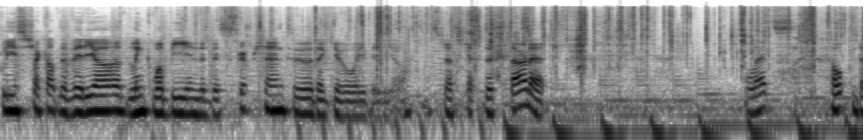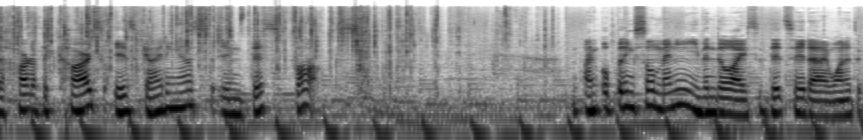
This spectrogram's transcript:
please check out the video. Link will be in the description to the giveaway video. Let's just get this started. Let's hope the heart of the cards is guiding us in this box. I'm opening so many even though I did say that I wanted to...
